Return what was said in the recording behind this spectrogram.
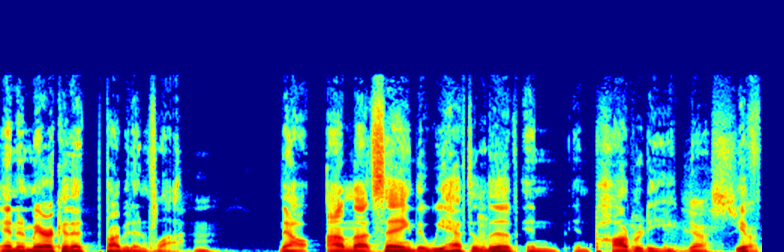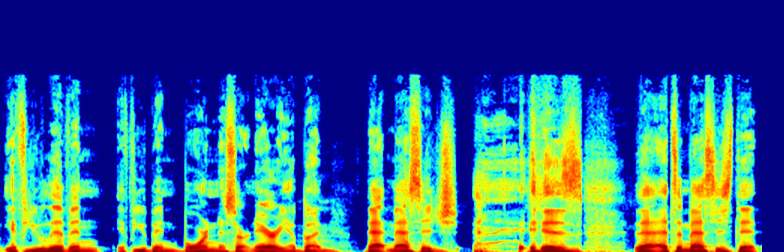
And in America, that probably doesn't fly. Hmm. Now, I'm not saying that we have to live in in poverty. Yes, If yeah. if you live in if you've been born in a certain area, but mm. that message is that's a message that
